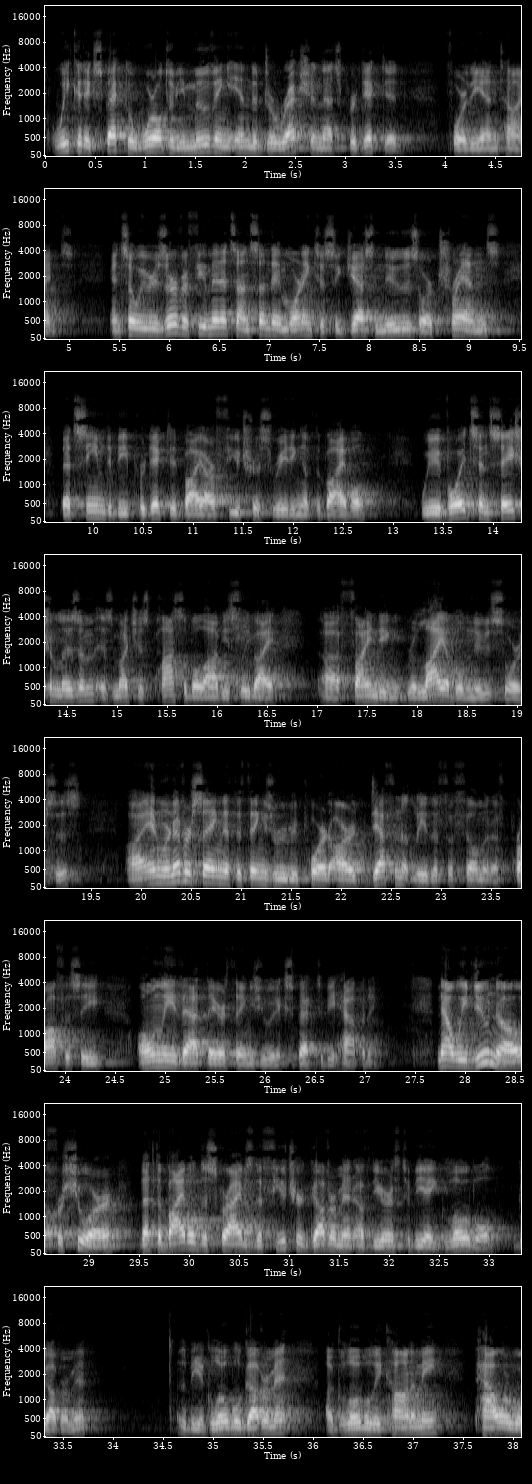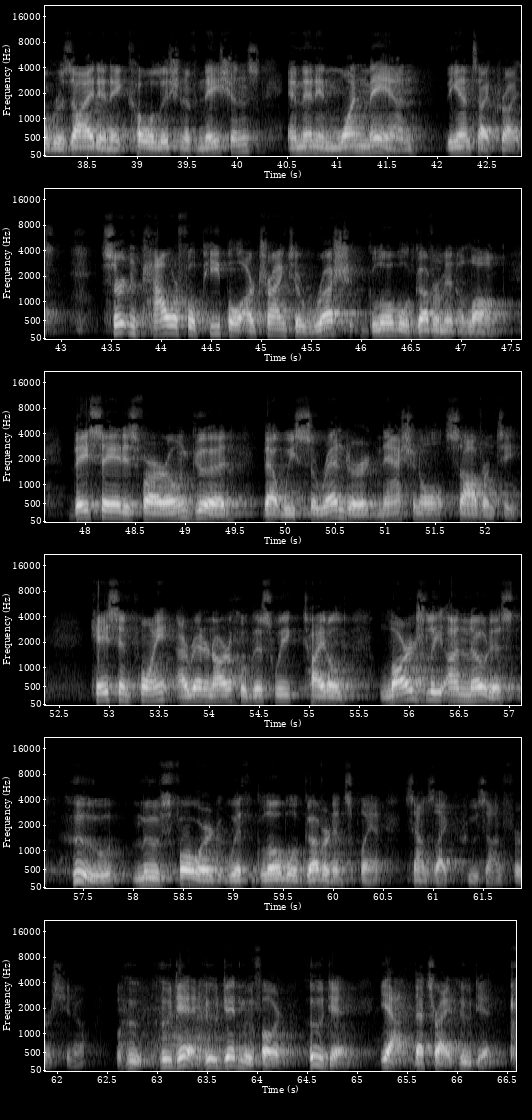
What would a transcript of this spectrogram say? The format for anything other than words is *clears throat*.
We could expect the world to be moving in the direction that's predicted for the end times. And so we reserve a few minutes on Sunday morning to suggest news or trends that seem to be predicted by our futurist reading of the Bible. We avoid sensationalism as much as possible, obviously, by uh, finding reliable news sources. Uh, and we're never saying that the things we report are definitely the fulfillment of prophecy, only that they are things you would expect to be happening. Now, we do know for sure that the Bible describes the future government of the earth to be a global government. It'll be a global government, a global economy. Power will reside in a coalition of nations, and then in one man, the Antichrist. Certain powerful people are trying to rush global government along. They say it is for our own good that we surrender national sovereignty. Case in point, I read an article this week titled Largely Unnoticed Who Moves Forward with Global Governance Plan. Sounds like who's on first, you know. Well, who, who did? Who did move forward? Who did? Yeah, that's right. Who did?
